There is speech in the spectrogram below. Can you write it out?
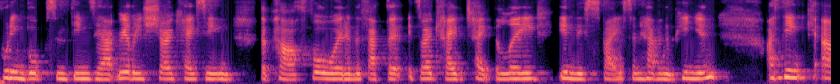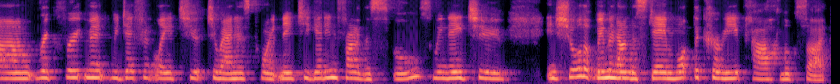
putting books and things out, really showcasing the path forward and the fact that it's okay to take the lead in this space and have an opinion. I think um, recruitment, we definitely, to, to Anna's point, need to get in front of the schools. We need to ensure that women understand what the career path looks like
